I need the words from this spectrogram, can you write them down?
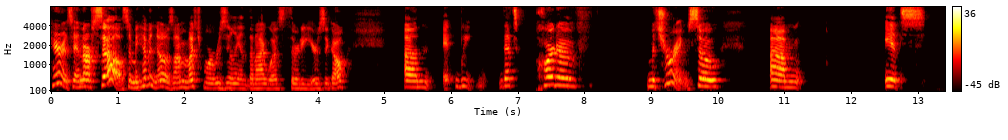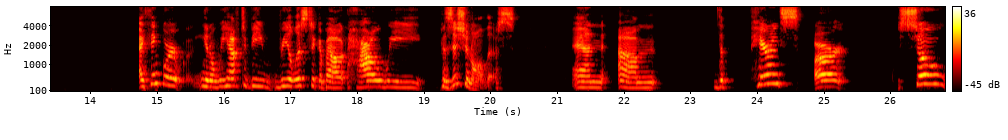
parents and ourselves i mean heaven knows i'm much more resilient than i was 30 years ago um it, we that's part of maturing. So um it's i think we're you know we have to be realistic about how we position all this. And um the parents are so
